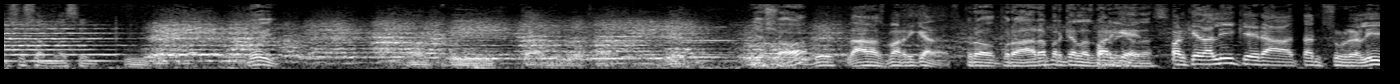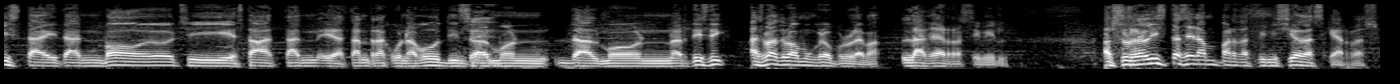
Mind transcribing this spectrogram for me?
Això sembla, sí. Ui, i això? A les barricades. Però, però ara per què les Per què? barricades? Perquè Dalí, que era tan surrealista i tan boig i estava tan, era tan reconegut dins sí. del, món, del món artístic, es va trobar amb un greu problema, la guerra civil. Els surrealistes eren per definició d'esquerres.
